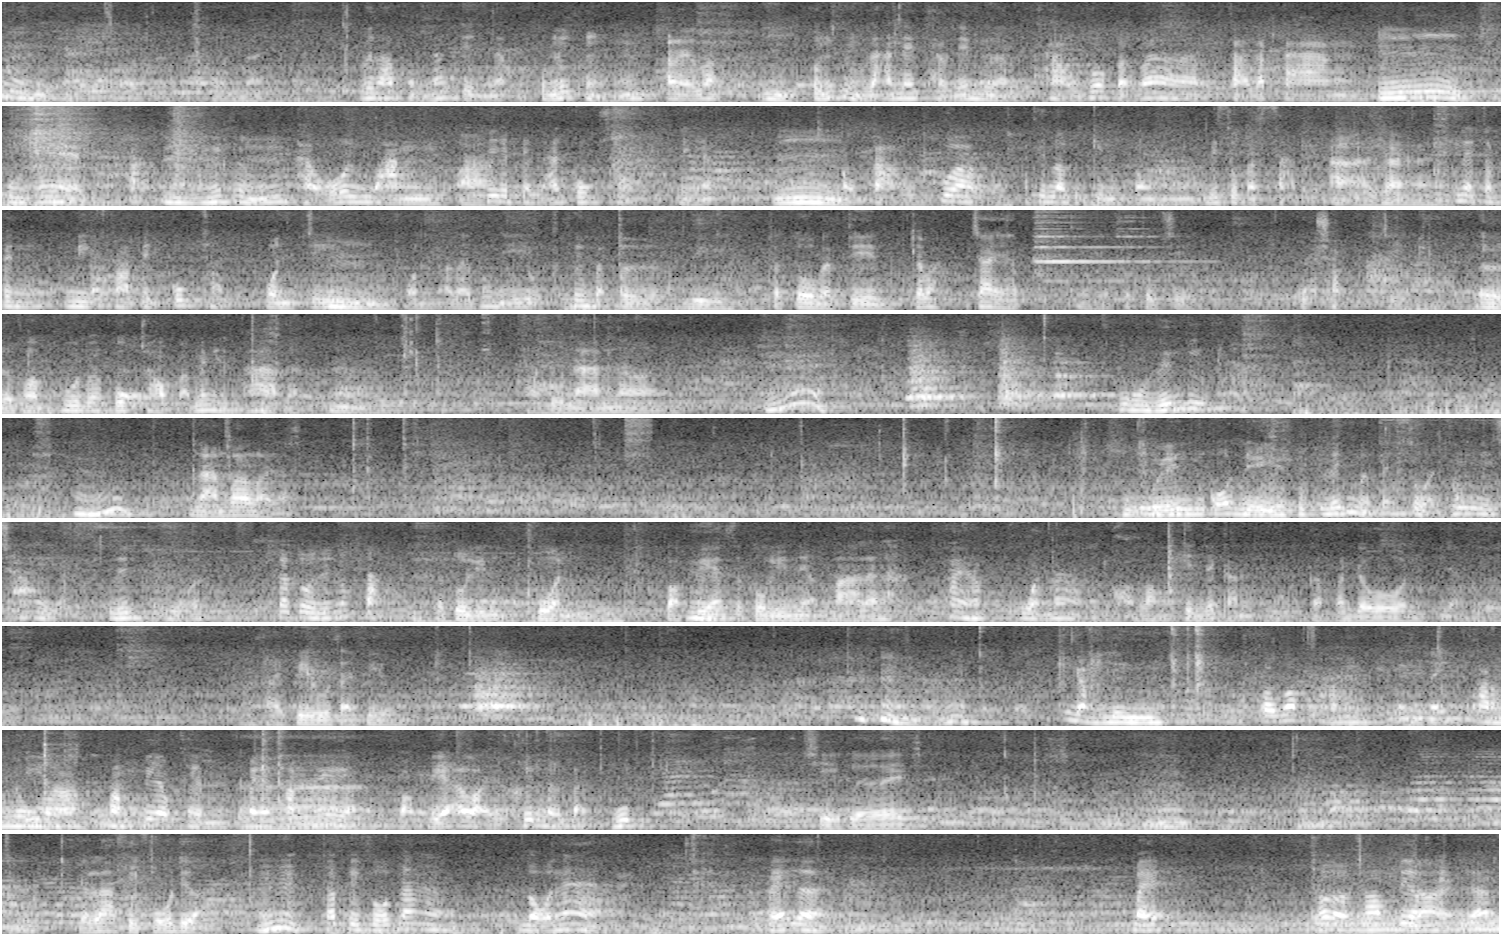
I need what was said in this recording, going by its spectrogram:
อืมหวานหน่อย เวลาผมนั่งกินนะผมนึกถึงอะไรวะอืม ผมนึกถึงร้านในแถวในเมืองแถวพวกแบบว่าสารกลางอืม กรุงเทพอืมนึกถึงแถววังอ่า ที่จะเป็นร้านกุ๊กช็อปอย่างเงี้ยอืมเก่าๆพวกที่เราไปกินตรงวิสุทธิกษัตริย์ อ่าใช่ใช่ เนี่ยจะเป็นมีความเป็นกุ๊กช็อปปนจีนอืม ปนอะไรพวกนี้อยู่ ซึ่งแบบเออดีสตูแบบจีนใช่ป่ะ ใช่ครับอย่างนี้ประตูจีนกุ๊กช็อปจีนเออ พอพูดว่ากุ๊กช็อปอะไม่เห็นภาพนะอืม ขอดูน้ำหน่อยอืมโอ้โหลิ้นดีมากอืมน้ำก็อร่อยอะลิ้นโคตรดีลิ้นเหมือนเป็นส่วนที่ใช่อะลิ้นหัวกระตัวลิ้นต้องตัดสตูลิ้นควรปอเปี๊ยะสตูลิ้นเนี่ยมาแล้วนะใช่ครับควรมากขอลองกินด้วยกันกับปลาโดนอยากรู้สายฟิลสายฟิล อย่างดีเพราะว่าความความนัวความเปรี้ยวเค็มมันจะทำให้ปอกเปี๊ยะอร่อยขึ้นมาแบบวุบฉีกเลย เดี๋ยวราดซีฟู้ดดีกว่าอืมถ้าซีฟู้ดนั่งโดนแน่เป๊ะเลยเป๊ะเพราะเราชอบเปรี้ยวเผ็ดอยู่แล้ว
